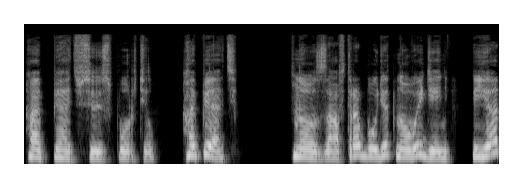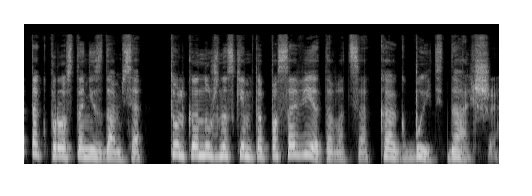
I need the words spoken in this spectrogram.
Опять все испортил. Опять. Но завтра будет новый день. Я так просто не сдамся. Только нужно с кем-то посоветоваться, как быть дальше.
